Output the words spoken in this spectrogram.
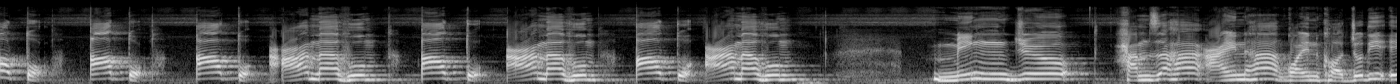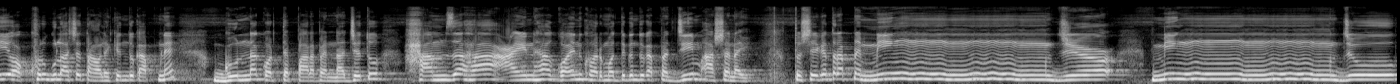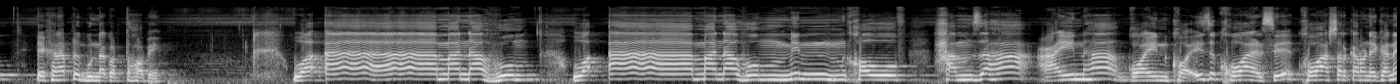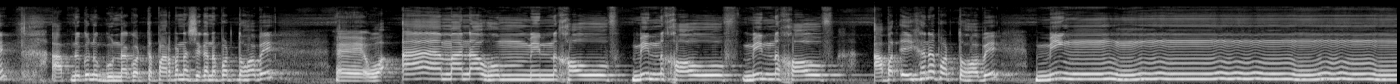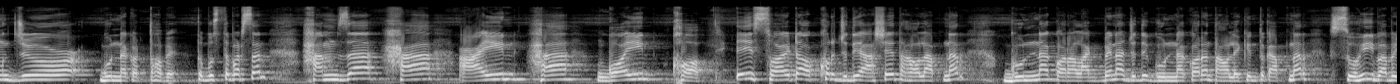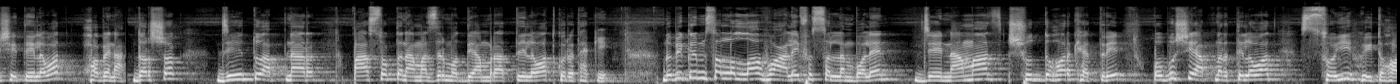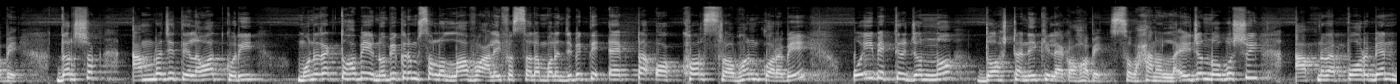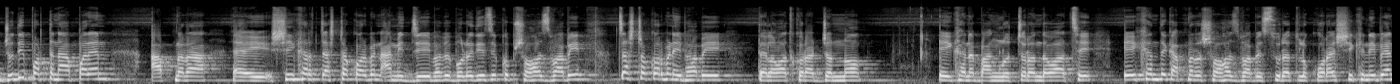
আত আত আত আমাহুম আত আমাহুম আত আমাহুম মিংজু হামজাহা, আইনহা গয়েন খ যদি এই অক্ষরগুলো আসে, তাহলে কিন্তু আপনি গুন্না করতে পারবেন না। যেহেতু হামজাহা, আইনহা গয়েন খর মধ্যে কিন্তু আপনার জিম আসে নাই। তো সেক্ষেত্রে আপনি মিং মিং জু এখানে আপনি গুন্না করতে হবে। ওয়ামানাহুম ওয়ামানাহুম মিন খৌফ হামজাহা, আইনহা গয়েন খ এই যে খোয়া আসে খোয়া আসার কারণে এখানে আপনি কোনো গুন্না করতে পারবেন না, সেখানে পড়তে হবে মিন খৌফ মিন খৌফ মিন খৌফ আবার এইখানে পড়তে হবে মিং জু গুন্না করতে হবে। তো বুঝতে পারছেন? হামজা, হা, আইন, হা, গইন, খ। এই ছয়টা অক্ষর যদি আসে, তাহলে আপনার গুন্না করা লাগবে না। যদি গুন্না করেন, তাহলে কিন্তু আপনার সহিভাবে সেই তেলাওয়াত হবে না। দর্শক যেহেতু আপনার পাঁচ ওয়াক্ত নামাজের মধ্যে আমরা তেলাওয়াত করে থাকি। নবী করিম সাল্লাহ আলিফুসাল্লাম বলেন যে নামাজ শুদ্ধ হওয়ার ক্ষেত্রে অবশ্যই আপনার তেলাওয়াত সহি হইতে হবে। দর্শক, আমরা যে তেলাওয়াত করি, মনে রাখতে হবে, নবী করিম সাল্লাহ আলিফাসাল্লাম বলেন, যে ব্যক্তি একটা অক্ষর শ্রবণ করবে, ওই ব্যক্তির জন্য দশটা নেকি লেখা হবে। সোহানাল্লাহ এই জন্য অবশ্যই আপনারা পড়বেন। যদি পড়তে না পারেন আপনারা এই শেখার চেষ্টা করবেন। আমি যেভাবে বলে দিয়েছি খুব সহজভাবে চেষ্টা করবেন এইভাবে তেলাওয়াত করার জন্য। এইখানে বাংলা উচ্চারণ দেওয়া আছে। এইখান থেকে আপনারা সহজভাবে সুরাতুল কোরআশ শিখে নেবেন।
